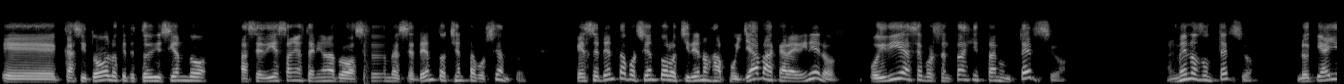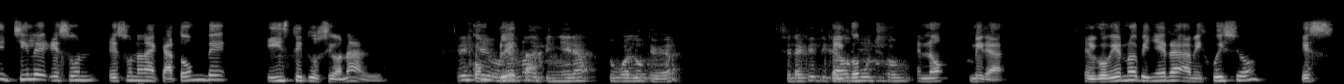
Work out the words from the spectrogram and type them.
eh, casi todos los que te estoy diciendo, hace 10 años tenían una aprobación del 70-80% el 70% de los chilenos apoyaba a carabineros. Hoy día ese porcentaje está en un tercio, menos de un tercio. Lo que hay en Chile es, un, es una hecatombe institucional. ¿Crees que el gobierno de Piñera tuvo algo que ver? Se le ha criticado mucho. No, mira, el gobierno de Piñera, a mi juicio, es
